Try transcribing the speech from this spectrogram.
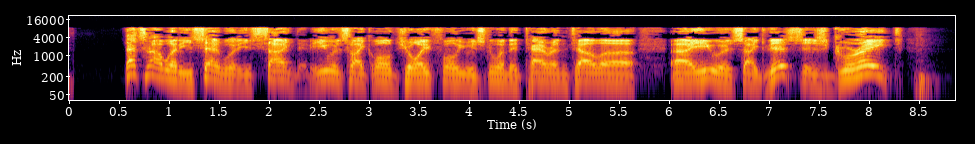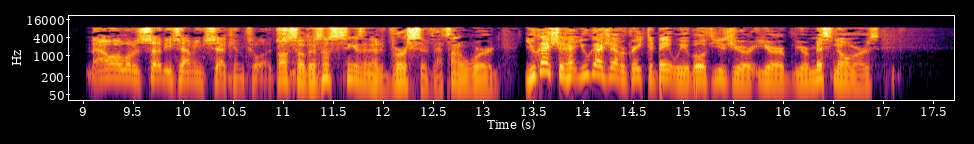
That's not what he said when he signed it. He was like all joyful. He was doing the Tarantella. Uh, he was like, this is great. Now all of a sudden he's having second thoughts. Also, there's no such thing as an adversive. That's not a word. You guys should ha- you guys should have a great debate where you both use your your your misnomers.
